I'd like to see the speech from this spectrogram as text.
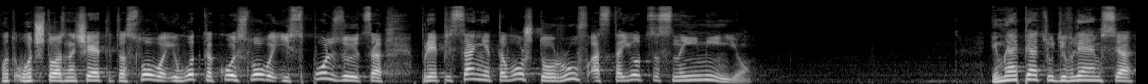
вот, вот что означает это слово, и вот какое слово используется при описании того, что Руф остается с Наиминью. И мы опять удивляемся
